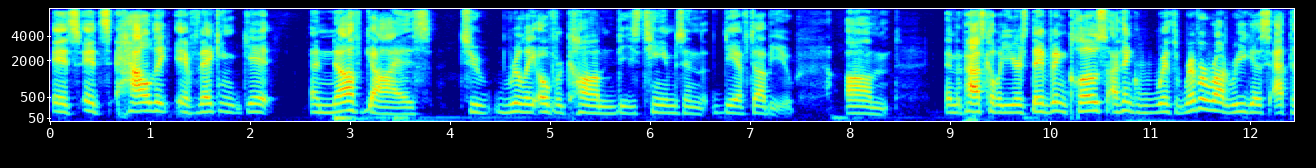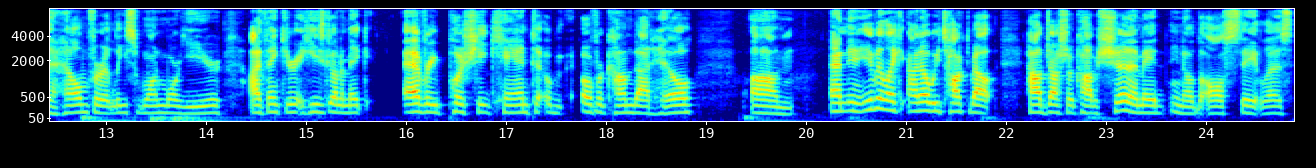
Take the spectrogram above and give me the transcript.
it's it's how they if they can get enough guys to really overcome these teams in DFW. Um, in the past couple years, they've been close. I think with River Rodriguez at the helm for at least one more year, I think he's going to make every push he can to overcome that hill. Um, and even like I know we talked about how Joshua Cobb should have made you know the All State list,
